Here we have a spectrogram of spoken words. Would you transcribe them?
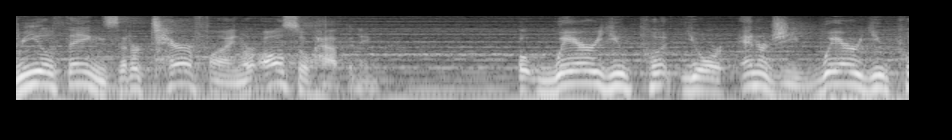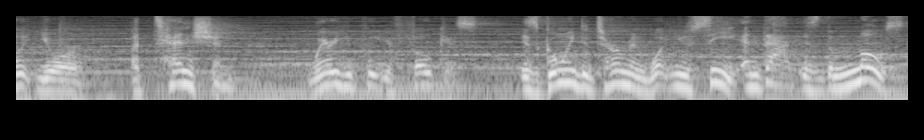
real things that are terrifying are also happening. But where you put your energy, where you put your attention, where you put your focus is going to determine what you see. And that is the most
